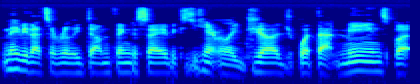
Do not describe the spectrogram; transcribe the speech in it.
maybe that's a really dumb thing to say because you can't really judge what that means. But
